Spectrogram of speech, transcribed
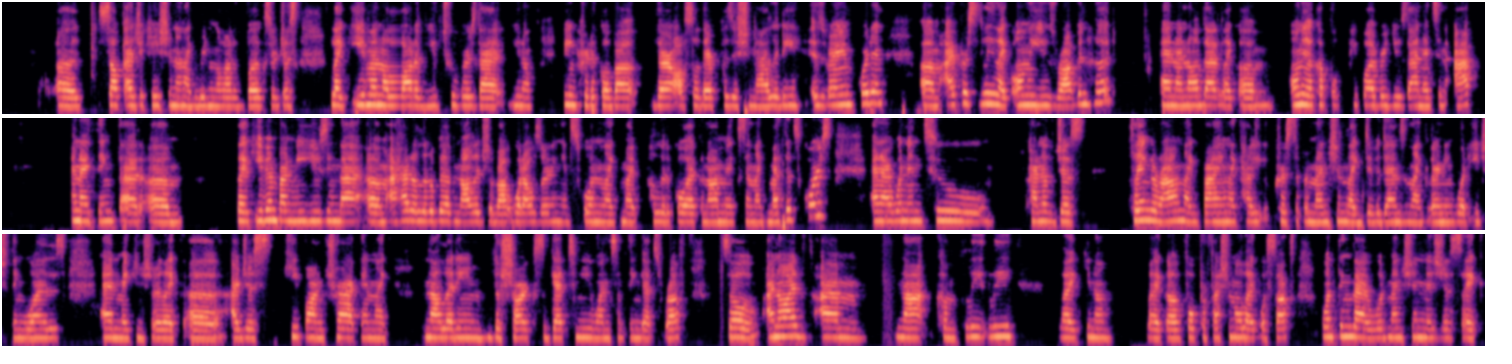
uh, self-education and like reading a lot of books or just like even a lot of youtubers that you know being critical about their also their positionality is very important. Um, i personally like only use robinhood and I know that like um, only a couple people ever use that, and it's an app. And I think that um, like even by me using that, um, I had a little bit of knowledge about what I was learning in school and like my political economics and like methods course, and I went into kind of just playing around like buying like how you, christopher mentioned like dividends and like learning what each thing was and making sure like uh i just keep on track and like not letting the sharks get to me when something gets rough. So I know I I'm not completely like you know like a full professional like with stocks. One thing that I would mention is just like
